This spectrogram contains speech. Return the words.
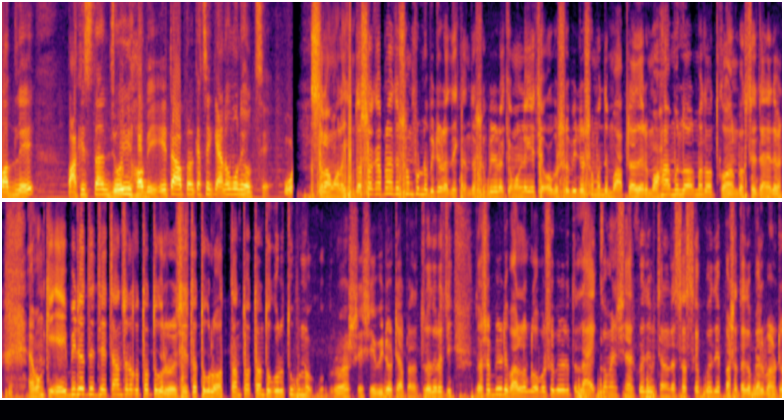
বাঁধলে পাকিস্তান জয়ী হবে? এটা আপনার কাছে কেন মনে হচ্ছে? আসসালামু আলাইকুম। দর্শক, আপনারা সম্পূর্ণ ভিডিওটা দেখলেন। দর্শক, ভিডিওটা কেমন লেগেছে অবশ্যই ভিডিও সম্বন্ধে আপনাদের মহামূল্যবান মতামত কমেন্ট বক্সে জানিয়ে দেবেন। এমনকি এই ভিডিওতে যে চাঞ্চলক তথ্যগুলো রয়েছে, সেই তথ্যগুলো অত্যন্ত অত্যন্ত গুরুত্বপূর্ণ রহস্যে সেই ভিডিওটি আপনাদের তুলে ধরেছি। দর্শক, ভিডিওটি ভালো লাগল অবশ্যই ভিডিওতে লাইক, কমেন্ট, শেয়ার করে দেবেন চ্যানেলটা সাবস্ক্রাইব করে দিয়ে পাশে থাকা বেল বাটনটি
